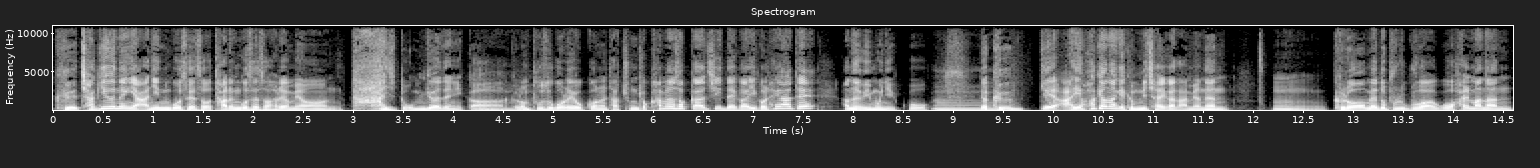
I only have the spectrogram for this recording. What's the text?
그 자기 은행이 아닌 곳에서 다른 곳에서 하려면 다 이제 또 옮겨야 되니까 음. 그런 부수거래 요건을 다 충족하면서까지 내가 이걸 해야 돼 하는 의문이 있고 음. 그러니까 그게 아예 확연하게 금리 차이가 나면은 음 그럼에도 불구하고 할 만한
